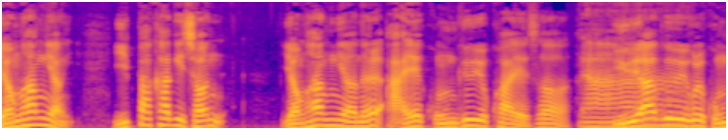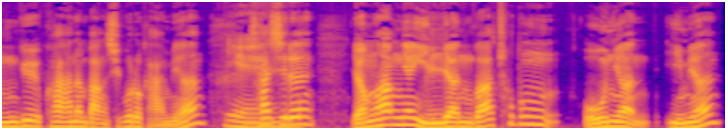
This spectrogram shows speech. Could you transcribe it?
영학년 입학하기 전 영학년을 아예 공교육화해서 아. 유아교육을 공교육화하는 방식으로 가면 예. 사실은 영학년 1년과 초등 5년이면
